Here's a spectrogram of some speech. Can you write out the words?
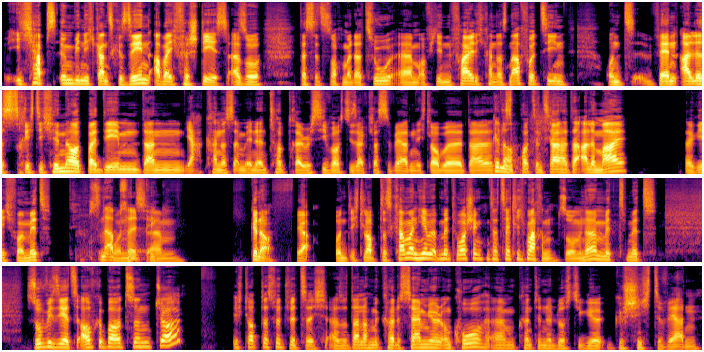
ich habe es irgendwie nicht ganz gesehen, aber ich verstehe es. Also das jetzt nochmal dazu. Ähm, auf jeden Fall, ich kann das nachvollziehen. Und wenn alles richtig hinhaut bei dem, dann ja, kann das am Ende ein Top 3 Receiver aus dieser Klasse werden. Ich glaube, da Genau. das Potenzial hat er allemal. Da gehe ich voll mit. Das ist ein Upside-Pick. ähm, genau, ja. Und ich glaube, das kann man hier mit, mit Washington tatsächlich machen. So, ne? Mit, mit, so wie sie jetzt aufgebaut sind, ja, ich glaube, das wird witzig. Also dann noch mit Curtis Samuel und Co. Ähm, könnte eine lustige Geschichte werden.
